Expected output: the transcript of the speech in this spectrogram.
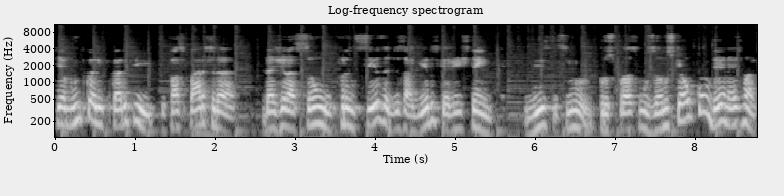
que é muito qualificado, que, que faz parte da, da geração francesa de zagueiros que a gente tem visto assim, para os próximos anos, que é o Condé, né, Ismael?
